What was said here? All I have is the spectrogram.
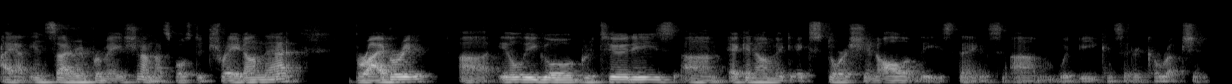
I have insider information, I'm not supposed to trade on that. Bribery, uh, illegal gratuities, um, economic extortion, all of these things um, would be considered corruption.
